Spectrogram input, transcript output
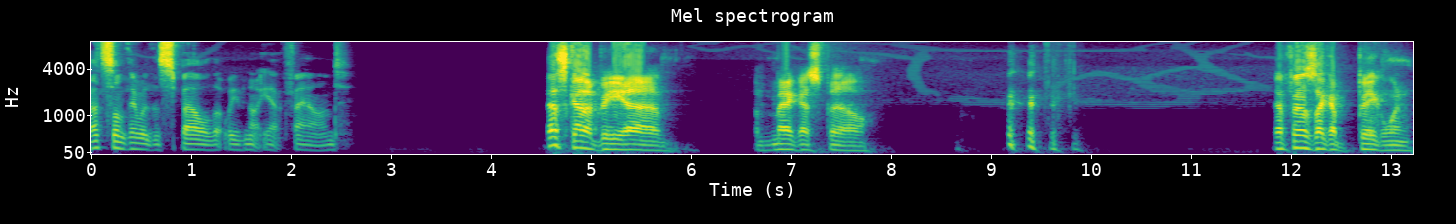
That's something with the spell that we've not yet found. That's got to be a, a mega spell. that feels like a big one.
